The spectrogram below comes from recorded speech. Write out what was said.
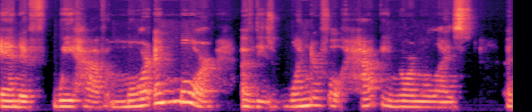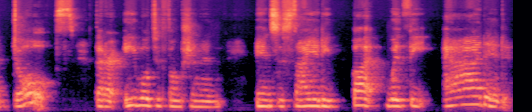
And if we have more and more of these wonderful, happy, normalized adults that are able to function in, in society, but with the added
